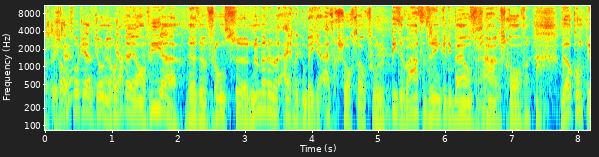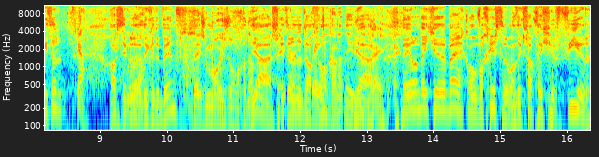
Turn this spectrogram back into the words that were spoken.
Zandvoort, ja, Johnny Holiday en Via. Dat een Frans eh, nummer hebben we eigenlijk een beetje uitgezocht. Ook voor Pieter Waterdrinker die bij ons is aangeschoven. Welkom Pieter. Ja. Hartstikke leuk dat je er bent. Deze mooie zonnige dag. Ja, schitterende dag Beter toch? kan het niet. Ja. Nee. Ben je al een beetje bijgekomen van gisteren? Want ik zag dat je vier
